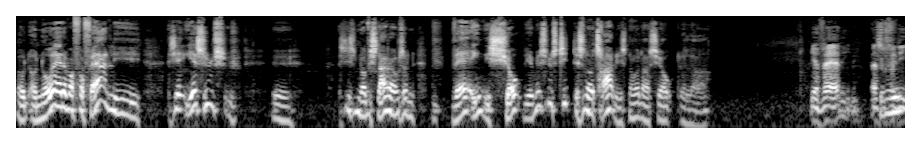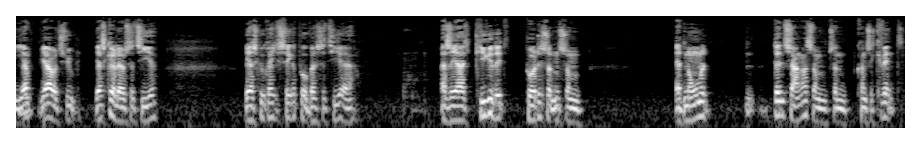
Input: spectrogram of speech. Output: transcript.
Og, og noget af det var forfærdeligt. Altså, jeg, jeg synes, øh, altså, ligesom når vi snakker om sådan, hvad er egentlig sjovt? Jamen, jeg synes tit, det er sådan noget tragisk, noget, der er sjovt. Eller... Ja, hvad er det egentlig? Altså, Det fordi jeg, jeg er jo i tvivl. Jeg skal jo lave satire. Jeg er sgu ikke rigtig sikker på, hvad satire er. Altså, jeg har kigget lidt på det sådan som, at nogle af den genre, som sådan konsekvent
